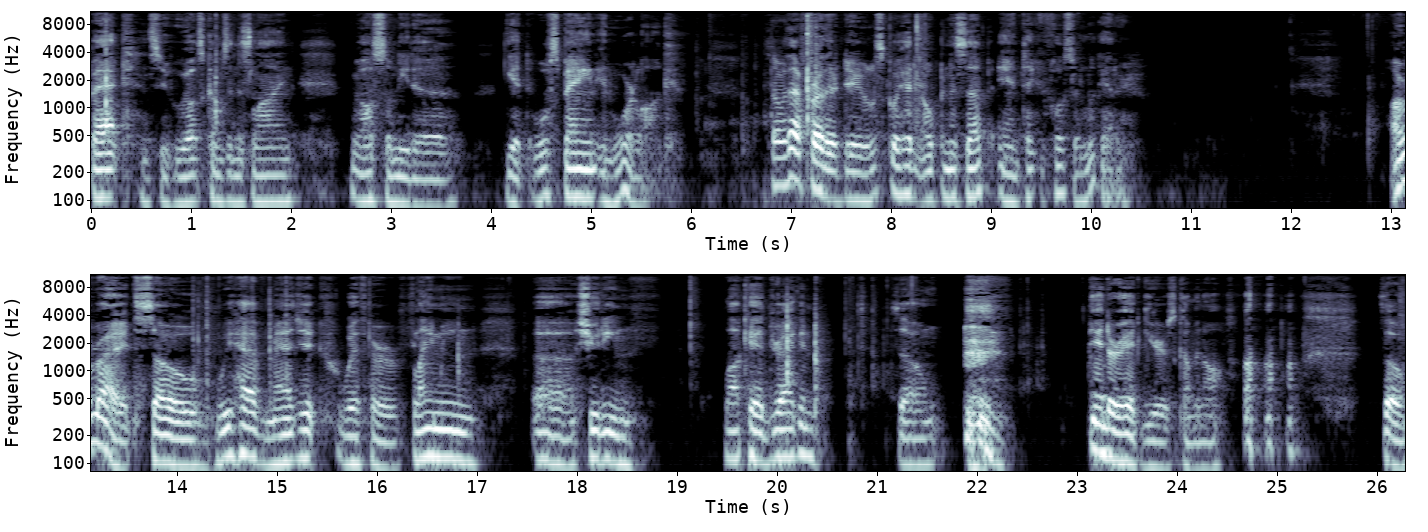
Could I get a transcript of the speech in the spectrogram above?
back and see who else comes in this line. We also need to get Wolfsbane and Warlock. So without further ado, let's go ahead and open this up and take a closer look at her. All right, so we have Magik with her flaming, uh, shooting Lockheed Dragon. So, and her headgear is coming off. so,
